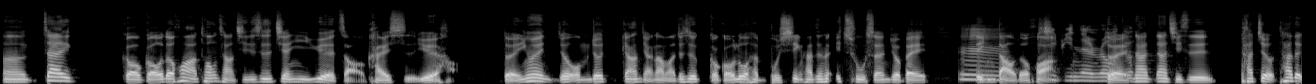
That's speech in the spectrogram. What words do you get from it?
嗯、呃，在狗狗的话，通常其实是建议越早开始越好。对，因为就我们就刚刚讲到嘛，就是狗狗如果很不幸，它真的一出生就被叮到的话，嗯、对，那那其实它就它的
